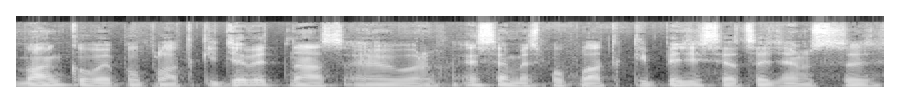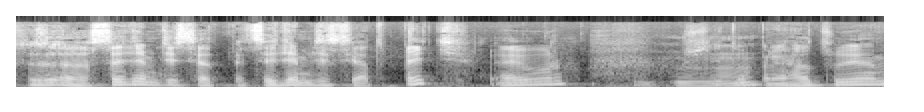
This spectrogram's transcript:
bankové poplatky 19 eur, SMS poplatky 57, 75, 75 eur, mm-hmm. už si to mhm. prehadzujem,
